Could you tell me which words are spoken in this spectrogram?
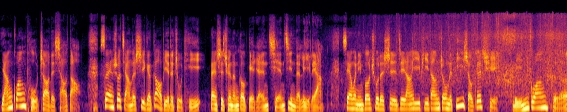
阳光普照的小岛》。虽然说讲的是一个告别的主题，但是却能够给人前进的力量。现在为您播出的是这张 EP 当中的第一首歌曲《林光河》。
